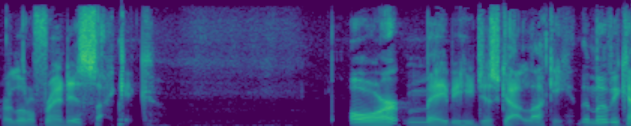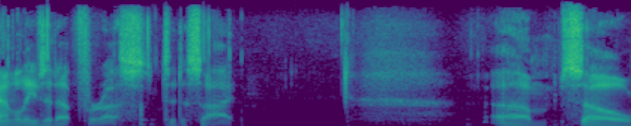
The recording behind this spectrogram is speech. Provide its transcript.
her little friend is psychic. Or maybe he just got lucky. The movie kind of leaves it up for us to decide. Um, so,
